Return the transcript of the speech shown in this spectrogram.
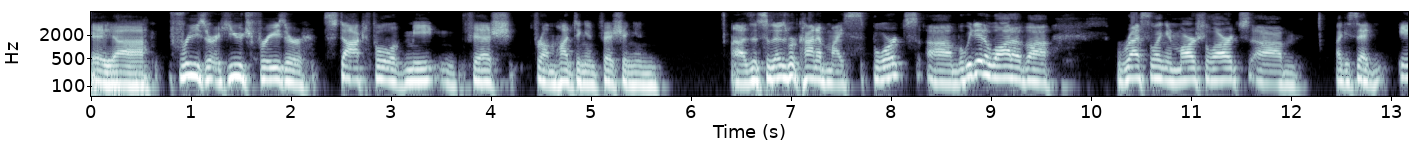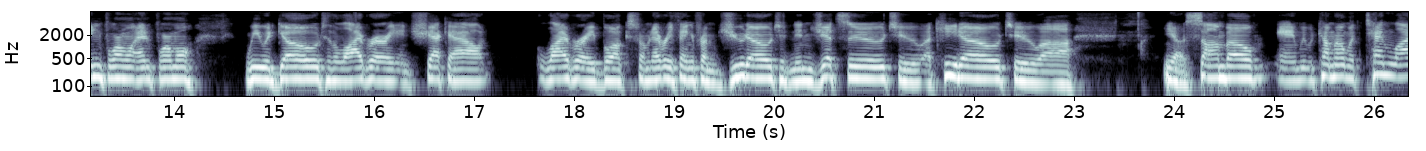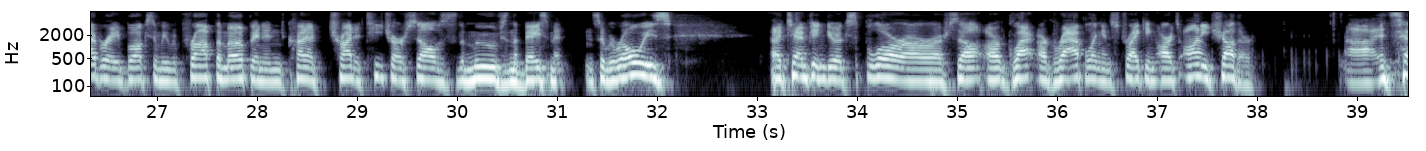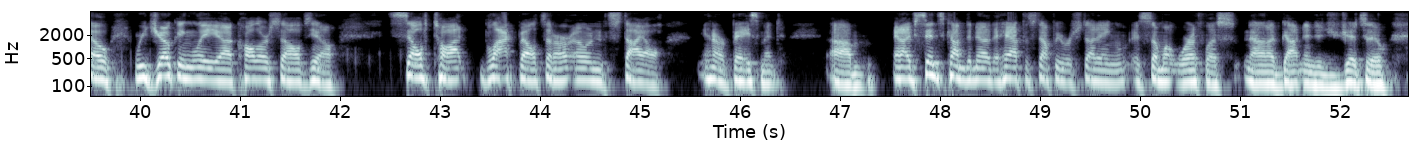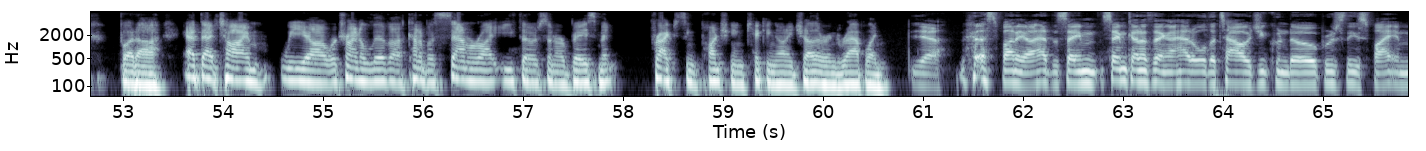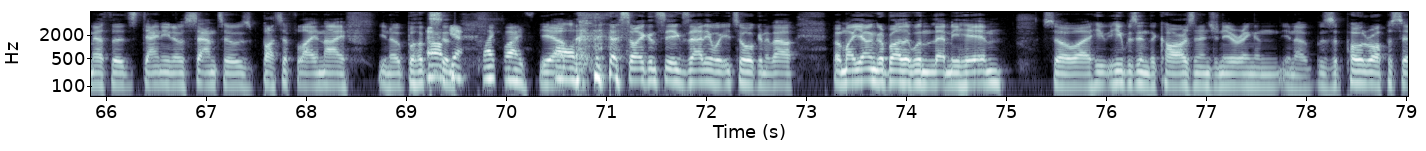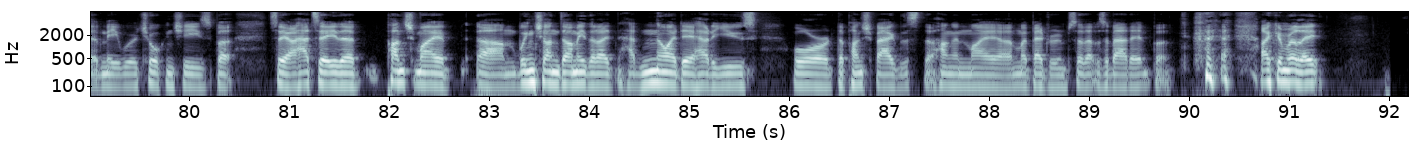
a uh, freezer, a huge freezer stocked full of meat and fish from hunting and fishing. And uh, so those were kind of my sports. Um, but we did a lot of uh, wrestling and martial arts. Um, like I said, informal and formal we would go to the library and check out library books from everything from judo to ninjutsu to aikido to uh, you know sambo and we would come home with 10 library books and we would prop them open and kind of try to teach ourselves the moves in the basement and so we were always attempting to explore our our, our, grappling and striking arts on each other uh, and so we jokingly uh, call ourselves you know self-taught black belts in our own style in our basement. Um, and I've since come to know that half the stuff we were studying is somewhat worthless now that I've gotten into jujitsu. But uh, at that time, we uh, were trying to live a kind of a samurai ethos in our basement, practicing punching and kicking on each other and grappling. Yeah, that's funny. I had the same same kind of thing. I had all the Tao Jeet Kune Do, Bruce Lee's fighting methods, Danny Inosanto's butterfly knife, you know, books. Oh, and, yeah, likewise. Yeah, so I can see exactly what you're talking about. But my younger brother wouldn't let me hit him, so uh, he he was in the cars and engineering, and you know, was the polar opposite of me. We were chalk and cheese. But so yeah, I had to either punch my um, Wing Chun dummy that I had no idea how to use, or the punch bag that's, that hung in my uh, my bedroom. So that was about it. But I can relate.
